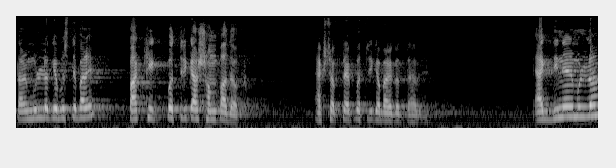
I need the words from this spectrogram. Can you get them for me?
তার মূল্যকে বুঝতে পারে? পাক্ষিক পত্রিকার সম্পাদক। এক সপ্তাহে পত্রিকা বার করতে হবে। এক দিনের মূল্য,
